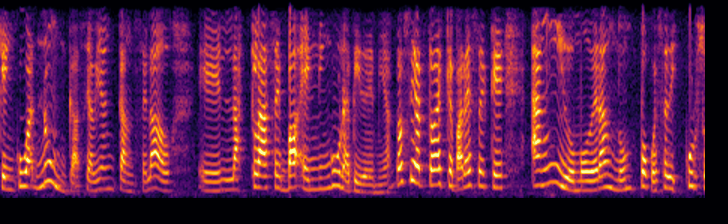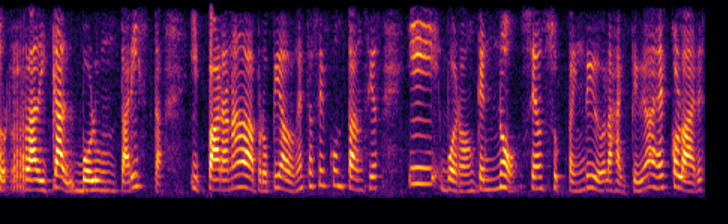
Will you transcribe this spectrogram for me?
que en Cuba nunca se habían cancelado eh, las clases en ninguna epidemia. Lo cierto es que parece que han ido moderando un poco ese discurso radical, voluntarista y para nada apropiado en estas circunstancias y bueno, aunque no se han suspendido las actividades escolares,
